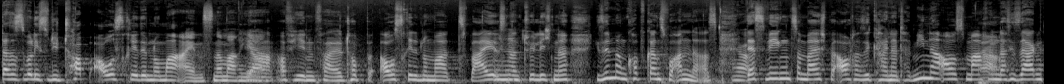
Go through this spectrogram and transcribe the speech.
Das ist wirklich so die Top-Ausrede Nummer 1, ne Maria? Ja, auf jeden Fall. Top-Ausrede Nummer zwei mhm. ist natürlich, ne, die sind mit dem Kopf ganz woanders. Ja. Deswegen zum Beispiel auch, dass sie keine Termine ausmachen, ja. dass sie sagen,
